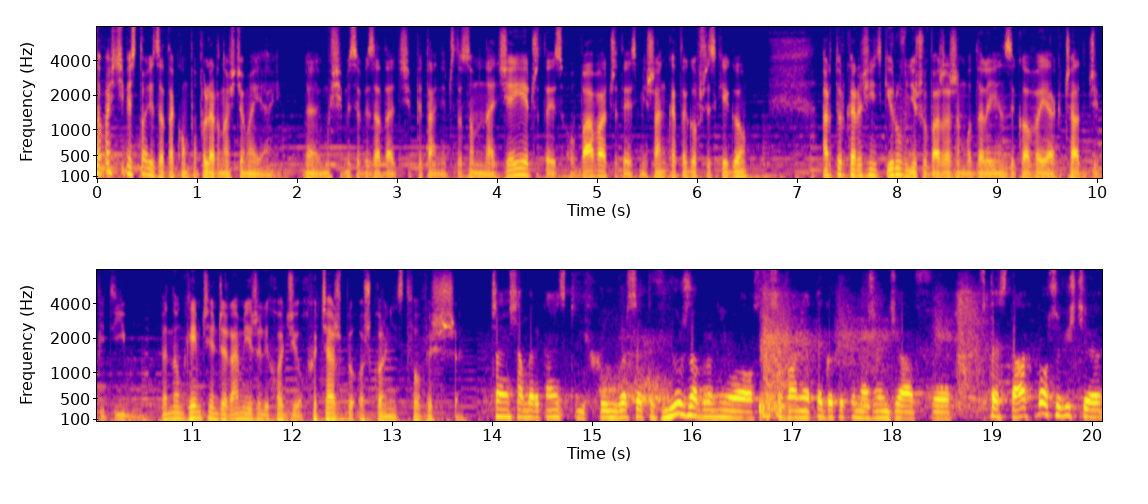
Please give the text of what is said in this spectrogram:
Co właściwie stoi za taką popularnością AI? E, musimy sobie zadać pytanie, czy to są nadzieje, czy to jest obawa, czy to jest mieszanka tego wszystkiego? Artur Karosiński również uważa, że modele językowe jak ChatGPT będą game changerami, jeżeli chodzi o, chociażby o szkolnictwo wyższe. Część amerykańskich uniwersytetów już zabroniło stosowania tego typu narzędzia w, w testach, bo oczywiście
